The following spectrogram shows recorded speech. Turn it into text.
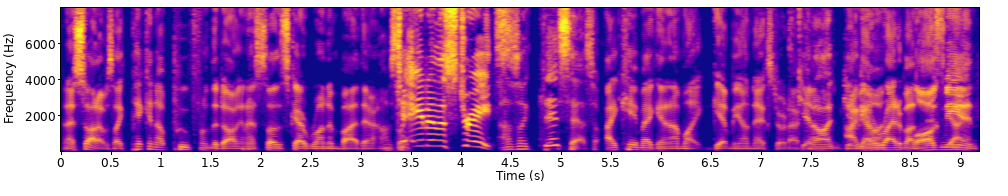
and I saw it, I was like picking up poop from the dog, and I saw this guy running by there. I was like, Take it to the streets. I was like, this ass. So I came back in and I'm like, get me on Nextdoor.com. Get on, get on. I gotta on. write about Log this me guy. in.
